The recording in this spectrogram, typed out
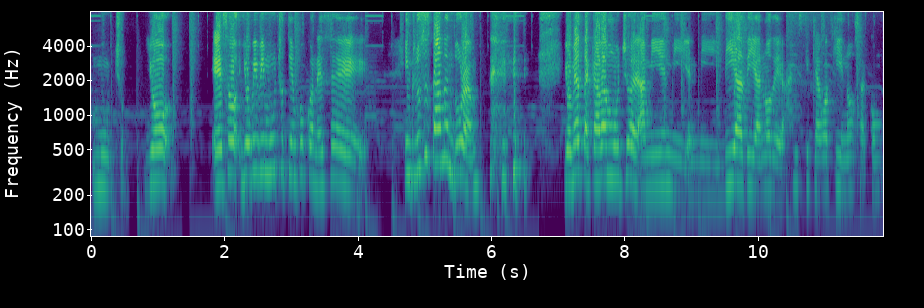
mucho. Yo, eso, yo viví mucho tiempo con ese, incluso estando en Durham, yo me atacaba mucho a mí en mi, en mi día a día, ¿no? De, ay, es que, ¿qué hago aquí, no? O sea, como,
